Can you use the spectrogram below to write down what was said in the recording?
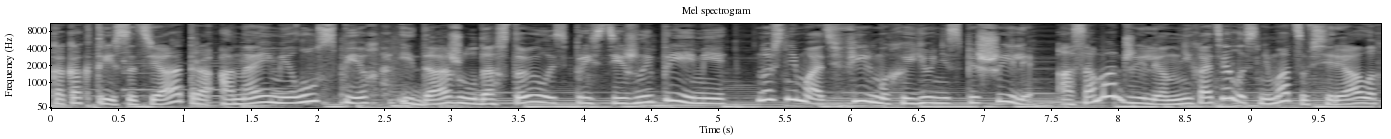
Как актриса театра она имела успех и даже удостоилась престижной премии, но снимать в фильмах ее не спешили, а сама Джиллиан не хотела сниматься в сериалах.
